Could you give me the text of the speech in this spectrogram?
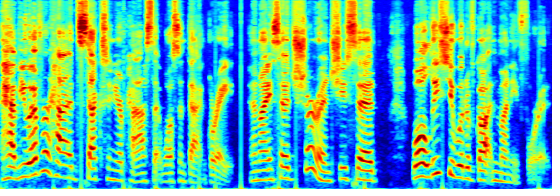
have you ever had sex in your past that wasn't that great? And I said, sure. And she said, well, at least you would have gotten money for it.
